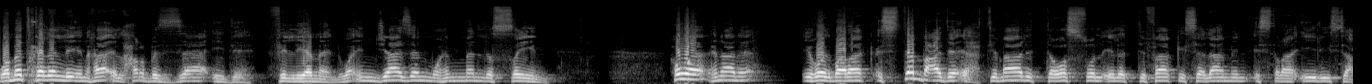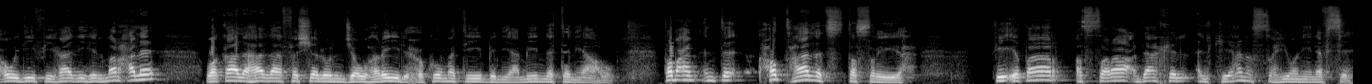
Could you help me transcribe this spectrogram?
ومدخلا لإنهاء الحرب الزائدة في اليمن وإنجازا مهما للصين. هو هنا يهود باراك استبعد احتمال التوصل إلى اتفاق سلام إسرائيلي سعودي في هذه المرحلة وقال هذا فشل جوهري لحكومة بنيامين نتنياهو. طبعا أنت حط هذا التصريح في إطار الصراع داخل الكيان الصهيوني نفسه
